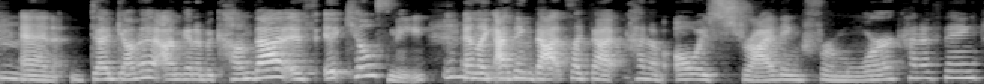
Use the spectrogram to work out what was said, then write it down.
Mm. And dead gummit, I'm gonna become that if it kills me. And like I think that's like that kind of always striving for more kind of thing.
